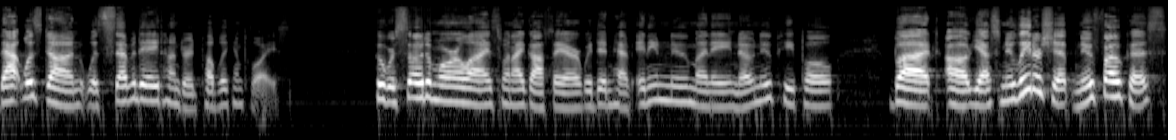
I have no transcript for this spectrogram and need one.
That was done with 7,800 public employees who were so demoralized when I got there. We didn't have any new money, no new people, but uh, yes, new leadership, new focus.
